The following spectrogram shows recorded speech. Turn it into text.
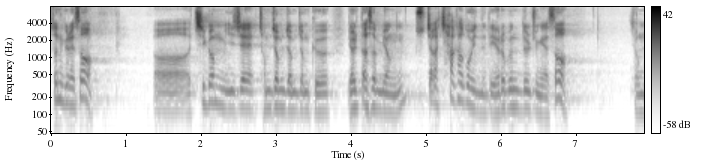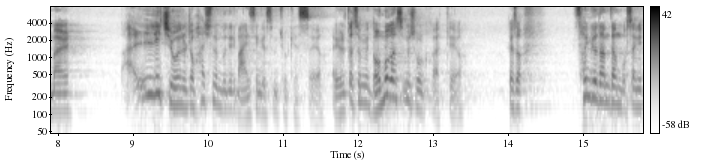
저는 그래서 어, 지금 이제 점점 점점 그 15명 숫자가 차가고 있는데 여러분들 중에서 정말 빨리 지원을 좀 하시는 분들이 많이 생겼으면 좋겠어요. 15명 넘어갔으면 좋을 것 같아요. 그래서 선교 담당 목사님,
